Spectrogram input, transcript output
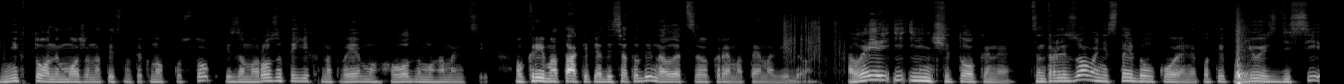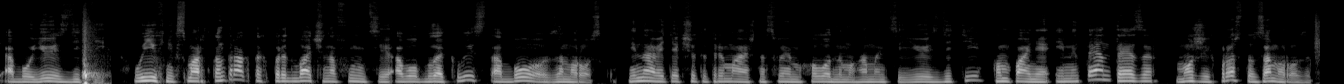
Ніхто не може натиснути кнопку Стоп і заморозити їх на твоєму холодному гаманці. Окрім атаки 51, але це окрема тема відео. Але є і інші токени, централізовані стейблкоїни по типу USDC або USDT. У їхніх смарт-контрактах передбачена функція або blacklist, або заморозки. І навіть якщо ти тримаєш на своєму холодному гаманці USDT, компанія емітент Tether може їх просто заморозити.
